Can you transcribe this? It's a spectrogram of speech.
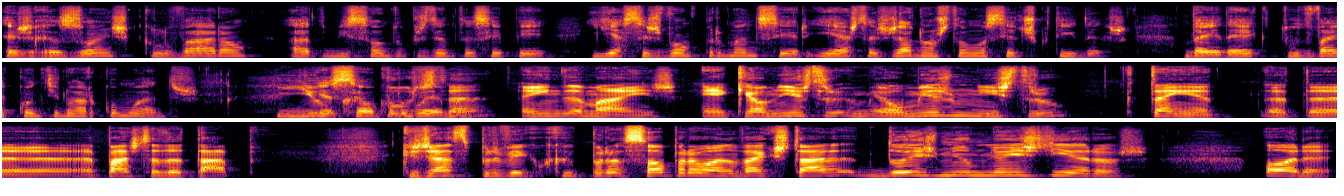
as razões que levaram à admissão do presidente da CP. E essas vão permanecer. E estas já não estão a ser discutidas. Da ideia que tudo vai continuar como antes. E Esse o que é o custa problema. ainda mais é que é o, ministro, é o mesmo ministro que tem a, a, a pasta da TAP, que já se prevê que só para o ano vai custar 2 mil milhões de euros. Ora,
